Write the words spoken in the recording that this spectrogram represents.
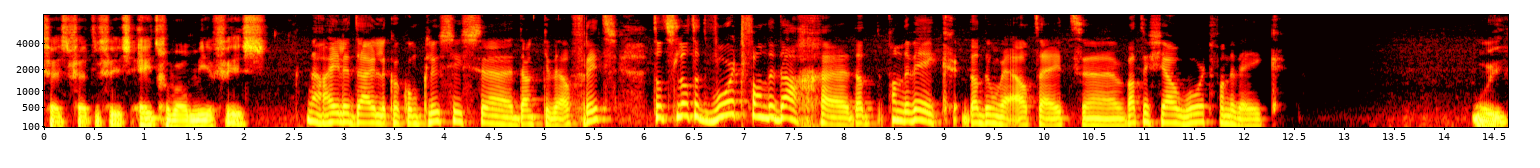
vette vis. Eet gewoon meer vis. Nou, hele duidelijke conclusies. Uh, dankjewel, Frits. Tot slot het woord van de dag, uh, dat, van de week. Dat doen wij altijd. Uh, wat is jouw woord van de week? Oei,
